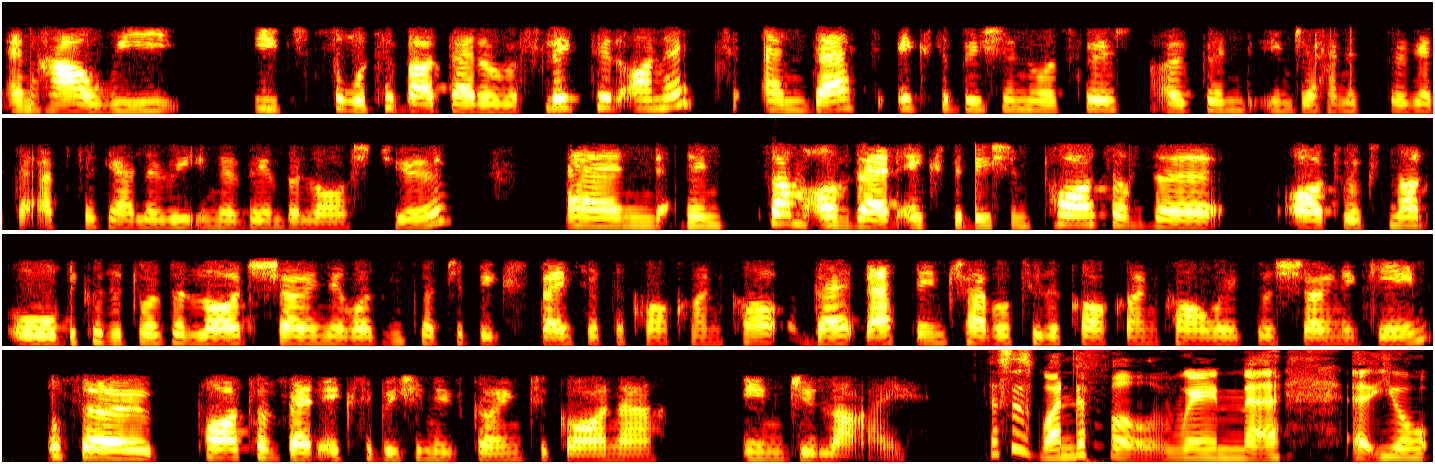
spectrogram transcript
and how we each thought about that or reflected on it. And that exhibition was first opened in Johannesburg at the Absa Gallery in November last year. And then some of that exhibition, part of the artworks, not all, because it was a large show and there wasn't such a big space at the Carcon Car. That, that then traveled to the Carcon Car where it was shown again. Also, part of that exhibition is going to Ghana in July. This is wonderful when uh, uh, your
